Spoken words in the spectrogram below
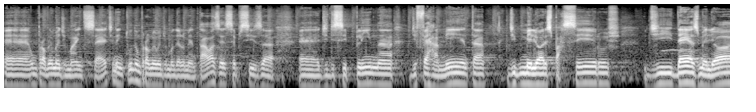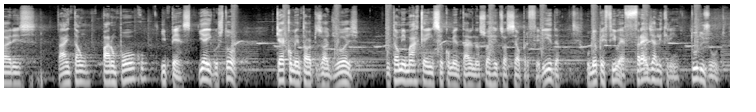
é um problema de mindset, nem tudo é um problema de modelo mental. Às vezes você precisa é, de disciplina, de ferramenta, de melhores parceiros, de ideias melhores, tá? Então para um pouco e pensa. E aí, gostou? Quer comentar o episódio de hoje? Então me marca aí em seu comentário na sua rede social preferida. O meu perfil é Fred Alecrim, tudo junto.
